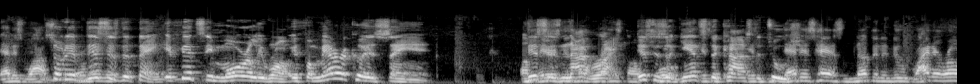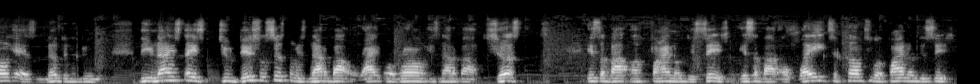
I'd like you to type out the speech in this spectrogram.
That is why. So if this is the thing, if it's immorally wrong, if America is saying this is not right, this is against the Constitution. That is, has nothing to do. Right and wrong has nothing to do. The United States judicial system is not about right or wrong. It's not about justice. It's about a final decision. It's about a way to come to a final decision.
